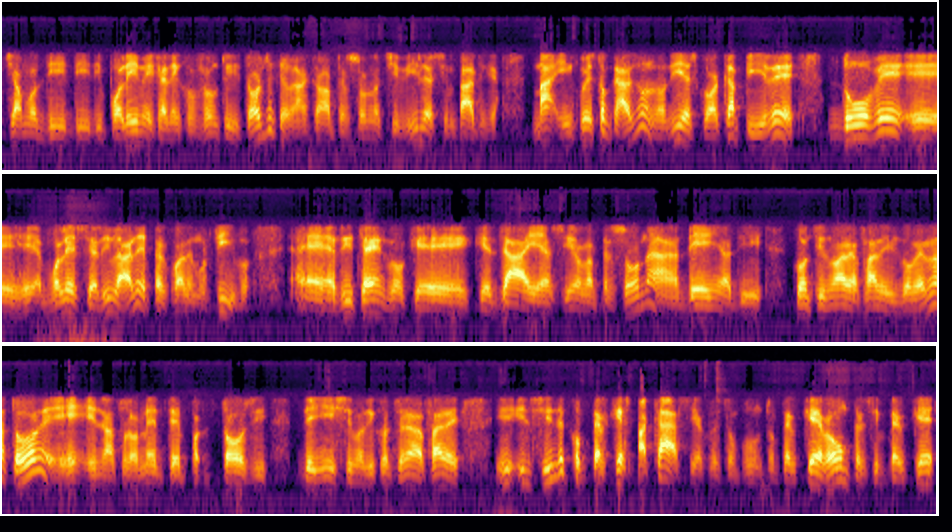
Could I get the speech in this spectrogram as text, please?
diciamo, di, di, di, polemica nei confronti di Tosi che è anche una persona civile e simpatica, ma in questo caso non riesco a capire dove eh, volesse arrivare e per quale motivo. Eh, ritengo che, che Zaia sia una persona degna di continuare a fare il governatore e, e naturalmente Tosi degnissimo di continuare a fare il, sindaco, perché spaccarsi a questo punto, perché rompersi, perché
